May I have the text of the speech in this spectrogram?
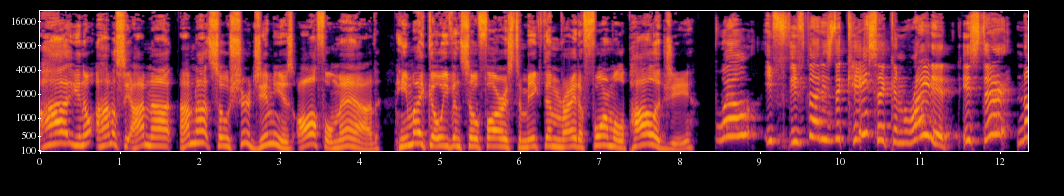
Ah, you know, honestly, I'm not I'm not so sure Jimmy is awful mad. He might go even so far as to make them write a formal apology. Well, if if that is the case, I can write it. Is there no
